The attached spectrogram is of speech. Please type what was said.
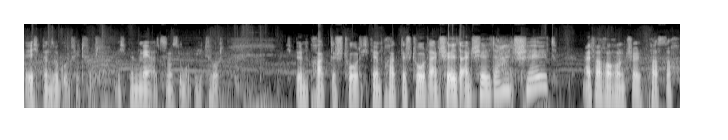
Ich bin so gut wie tot. Ich bin mehr als nur so gut wie tot. Ich bin praktisch tot. Ich bin praktisch tot. Ein Schild, ein Schild, ein Schild. Einfach auch ein Schild. Passt doch.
